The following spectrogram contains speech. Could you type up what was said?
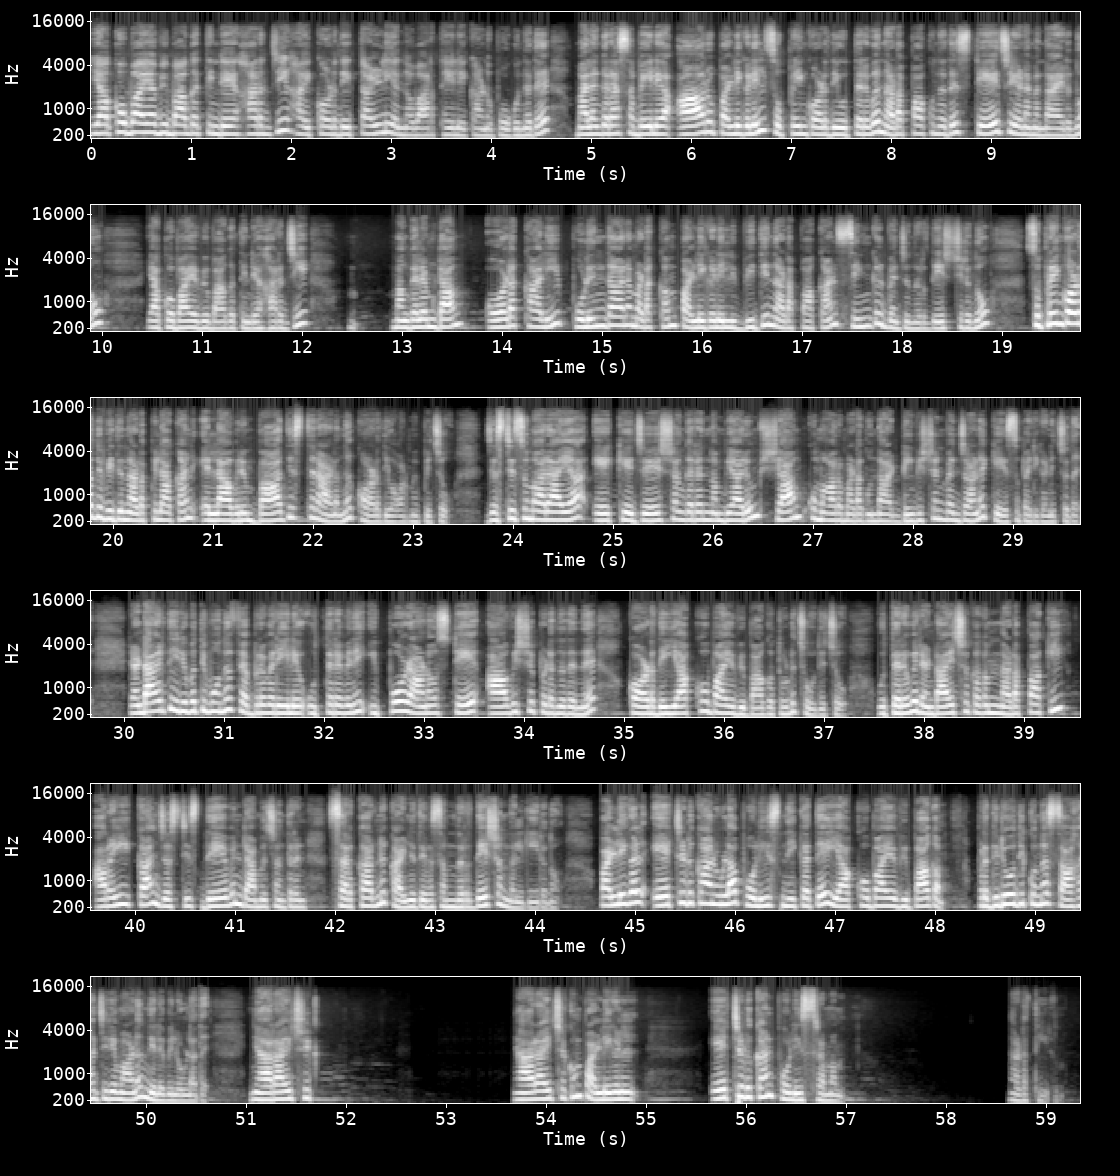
യാക്കോബായ വിഭാഗത്തിന്റെ ഹർജി ഹൈക്കോടതി തള്ളിയെന്ന വാർത്തയിലേക്കാണ് പോകുന്നത്. മലങ്കര സഭയിലെ ആറു പള്ളികളിൽ സുപ്രീം കോടതി ഉത്തരവ് നടപ്പാക്കുന്നത് സ്റ്റേ ചെയ്യണമെന്നായിരുന്നു യാക്കോബായ വിഭാഗത്തിന്റെ ഹർജി. മംഗലം ഡാം ഓടക്കാലി പുളിന്താനമടക്കം പള്ളികളിൽ വിധി നടപ്പാക്കാൻ സിംഗിൾ ബെഞ്ച് നിർദ്ദേശിച്ചിരുന്നു. സുപ്രീംകോടതി വിധി നടപ്പിലാക്കാൻ എല്ലാവരും ബാധ്യസ്ഥരാണെന്ന് കോടതി ഓർമ്മിപ്പിച്ചു. ജസ്റ്റിസുമാരായ എ കെ ജയശങ്കരൻ നമ്പ്യാരും ശ്യാം കുമാറും അടങ്ങുന്ന ഡിവിഷൻ ബെഞ്ചാണ് കേസ് പരിഗണിച്ചത്. രണ്ടായിരത്തി ഇരുപത്തിമൂന്ന് ഫെബ്രുവരിയിലെ ഉത്തരവിന് ഇപ്പോഴാണോ സ്റ്റേ ആവശ്യപ്പെടുന്നതെന്ന് കോടതി യാക്കോബായ വിഭാഗത്തോട് ചോദിച്ചു. ഉത്തരവ് രണ്ടാഴ്ചക്കകം നടപ്പാക്കി അറിയിക്കാൻ ജസ്റ്റിസ് ദേവൻ രാമചന്ദ്രൻ സർക്കാരിന് കഴിഞ്ഞ ദിവസം നിർദ്ദേശം നൽകിയിരുന്നു. പള്ളികൾ ഏറ്റെടുക്കാനുള്ള പോലീസ് നീക്കത്തെ യാക്കോബായ വിഭാഗം പ്രതിരോധിക്കുന്ന സാഹചര്യമാണ് നിലവിലുള്ളത്. ഞായറാഴ്ച ഞായറാഴ്ചക്കും പള്ളികളിൽ ഏറ്റെടുക്കാൻ പോലീസ് ശ്രമം നടത്തിയിരുന്നു.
